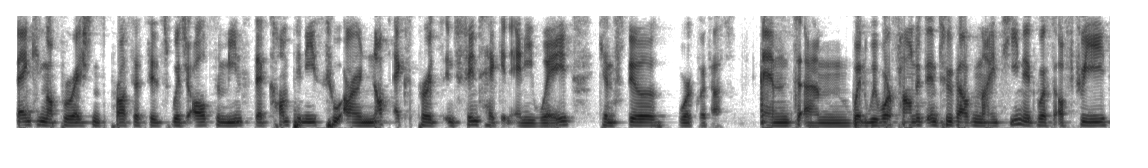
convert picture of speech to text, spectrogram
banking operations processes, which also means that companies who are not experts in fintech in any way can still work with us. And um, when we were founded in 2019, it was of three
